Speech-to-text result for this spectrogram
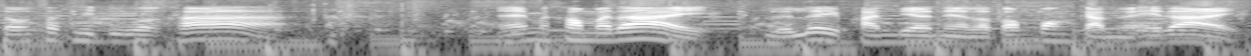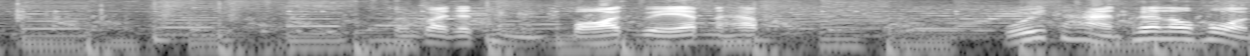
จงสถิตอยู่กับข้าให้มันเข้ามาได้เหลือเหลยพันเดียวเนี่ยเราต้องป้องกันไว้ให้ได้ จนกว่าจะถึงบอสเวฟนะครับ อุ้ยทหารเพื่อนเราโหด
